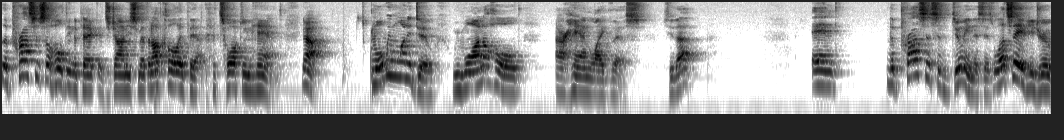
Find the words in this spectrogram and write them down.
The process of holding the pick, it's Johnny Smith, and I'll call it the talking hand. Now, what we want to do, we want to hold our hand like this. See that? And the process of doing this is, let's say if you drew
